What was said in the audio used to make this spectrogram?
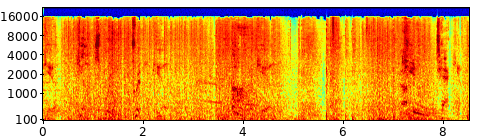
kill. Killing spree. Triple kill. Overkill. Killtacular.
